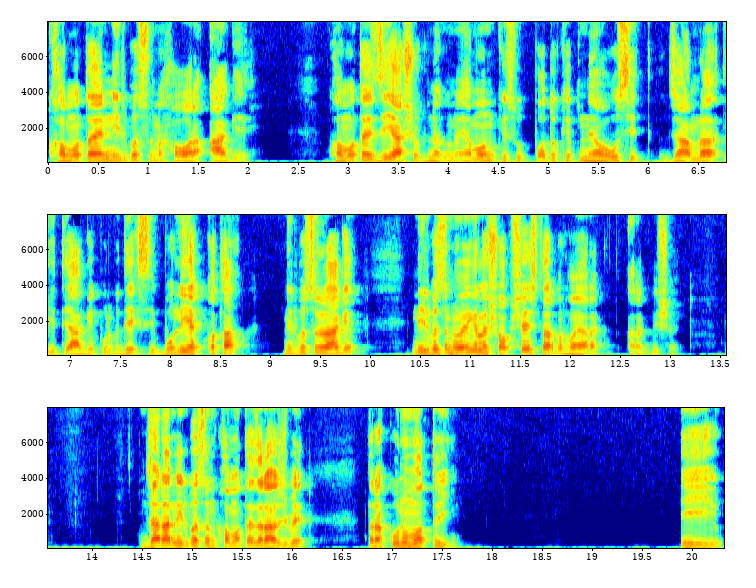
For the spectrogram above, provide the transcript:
ক্ষমতায় নির্বাচন হওয়ার আগে, ক্ষমতায় যে আসুক না কেন, এমন কিছু পদক্ষেপ নেওয়া উচিত যা আমরা ইতি আগে পূর্বে দেখছি। বলি এক কথা, নির্বাচনের আগে, নির্বাচন হয়ে গেলে সব শেষ, তারপর হয় আর এক বিষয়। যারা নির্বাচন ক্ষমতায় যারা আসবে, তারা কোনো মতেই এই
